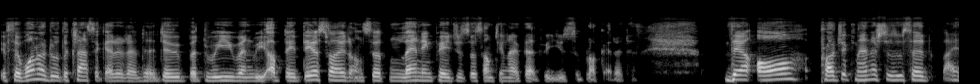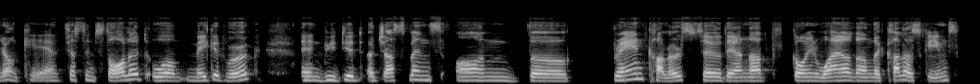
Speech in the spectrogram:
if they want to do the classic editor, they do. But we, when we update their site on certain landing pages or something like that, we use the block editor. There are project managers who said, I don't care, just install it or make it work. And we did adjustments on the brand colors so they're not going wild on the color schemes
